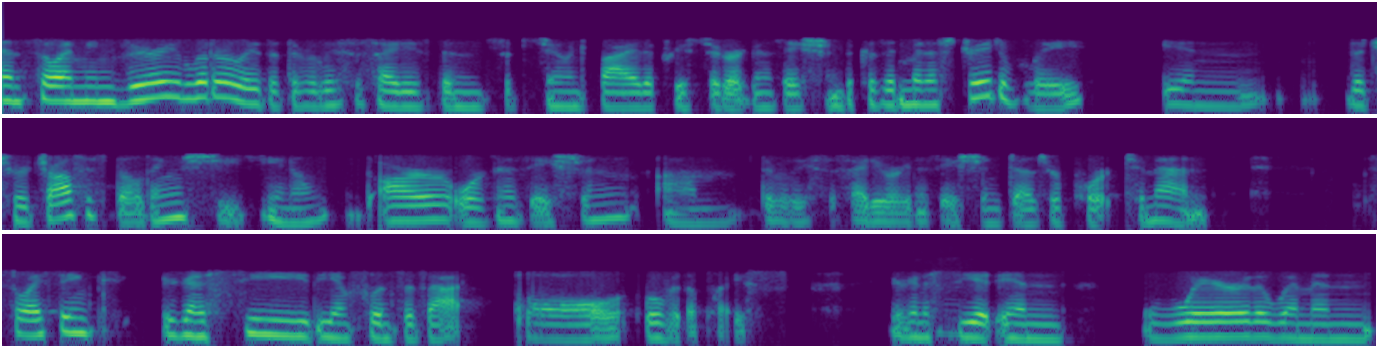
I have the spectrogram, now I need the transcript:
And so I mean very literally that the Relief Society has been subsumed by the priesthood organization because administratively in the church office building, she, you know, our organization, um, the Relief Society organization, does report to men. So I think you're going to see the influence of that all over the place. You're going to see it in where the women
